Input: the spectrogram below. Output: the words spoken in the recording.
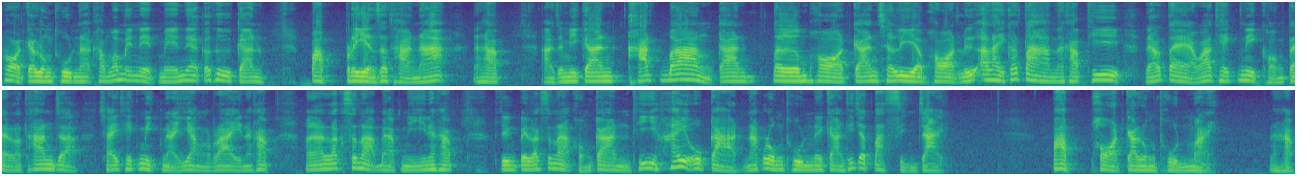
พอร์ตการลงทุนนะคำว่า management เนี่ยก็คือการปรับเปลี่ยนสถานะนะครับ อาจจะมีการคัดบ้าง การเติมพอร์ต การเฉลี่ยพอร์ต หรืออะไรก็ตามนะครับ ที่แล้วแต่ว่าเทคนิคของแต่ละท่านจะใช้เทคนิคไหนอย่างไรนะครับ เพราะฉะนั้นลักษณะแบบนี้นะครับ จึงเป็นลักษณะของการที่ให้โอกาสนักลงทุนในการที่จะตัดสินใจ ปรับพอร์ตการลงทุนใหม่นะครับ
